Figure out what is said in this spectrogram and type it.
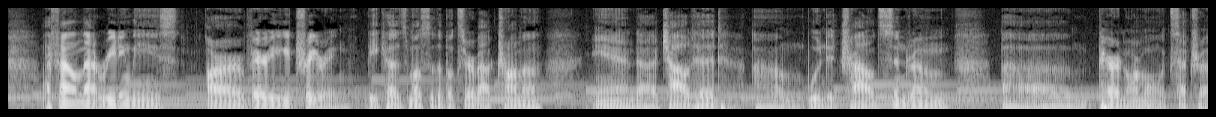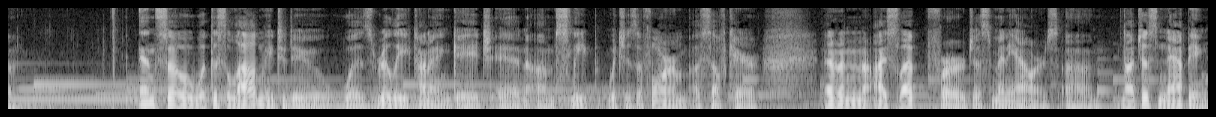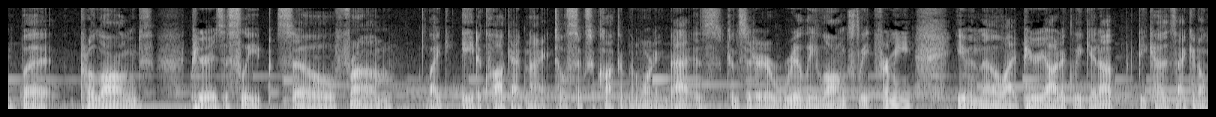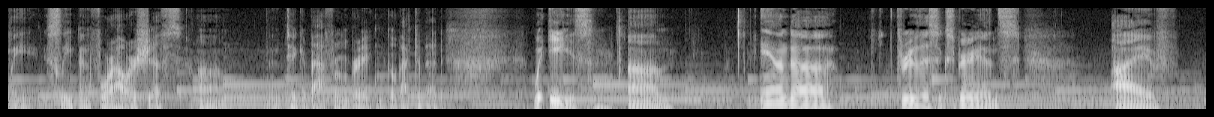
I found that reading these are very triggering because most of the books are about trauma and uh, childhood, um, wounded child syndrome, uh, paranormal, etc. And so, what this allowed me to do was really kind of engage in um, sleep, which is a form of self care. And I slept for just many hours, um, not just napping, but prolonged periods of sleep. So, from like 8 o'clock at night till 6 o'clock in the morning. That is considered a really long sleep for me, even though I periodically get up because I can only sleep in four hour shifts um, and take a bathroom break and go back to bed with ease. Um, and uh, through this experience, I've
